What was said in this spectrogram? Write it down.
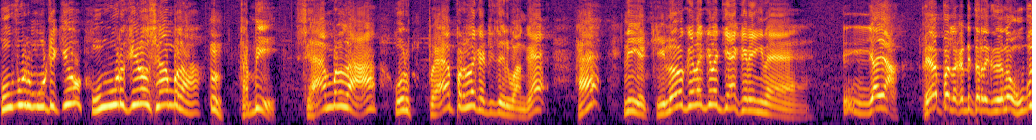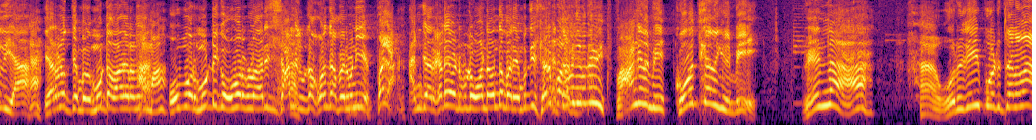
ஒவ்வொரு மூட்டைக்கும் ஒவ்வொரு கிலோ சாம்பிளா தம்பி சாம்பிள்னா ஒரு பேப்பர்ல கட்டி தருவாங்க. ஆ? நீங்க கிலோ கணக்குல கேக்குறீங்களே. ஏயா பேப்பர்ல கட்டி தரக்குதுன்னா உபதியா இருநூத்தி ஐம்பது மூட்டை. வாங்குறேன் ஒவ்வொரு மூட்டைக்கும் ஒவ்வொரு அரிசி சாம்பிள் விட்டா கொஞ்சம் பேர் பண்ணி பையா அஞ்சாறு கடை விட்டு ஒன்று வந்து மாதிரி முத்தி செருப்பு வாங்க தம்பி. கோச்சிக்காதீங்க தம்பி. வேணா ஒரு கை போட்டு தரவா?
